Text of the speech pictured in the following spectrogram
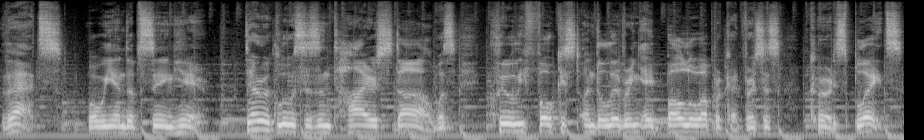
that's what we end up seeing here. Derrick Lewis's entire style was clearly focused on delivering a bolo uppercut versus Curtis Blaydes,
